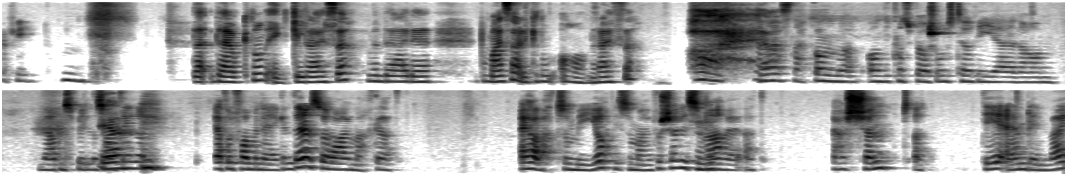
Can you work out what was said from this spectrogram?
Det er fint. Det, det er jo ikke noen enkel reise, men det er, eh, på meg så er det ikke noen annen reise. Ah, Ja. ja. Snakk om, om konspirasjonsteorier eller om verdensbildet og Ja. sånne ting. Da. Iallfall for min egen del så har jeg merka at jeg har vært så mye oppi så mange forskjellige scenarioer at jeg har skjønt at det er en blindvei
